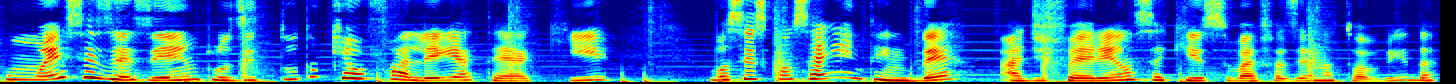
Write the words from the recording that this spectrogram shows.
com esses exemplos e tudo que eu falei até aqui, vocês conseguem entender a diferença que isso vai fazer na tua vida?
